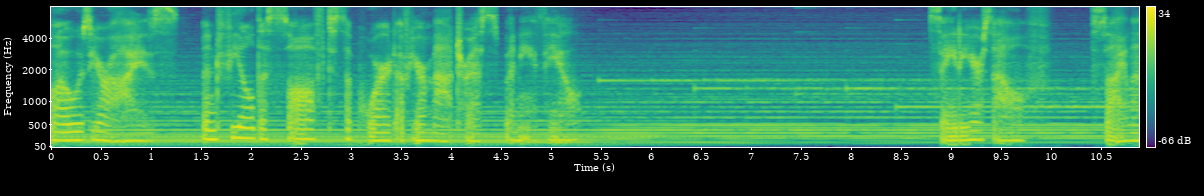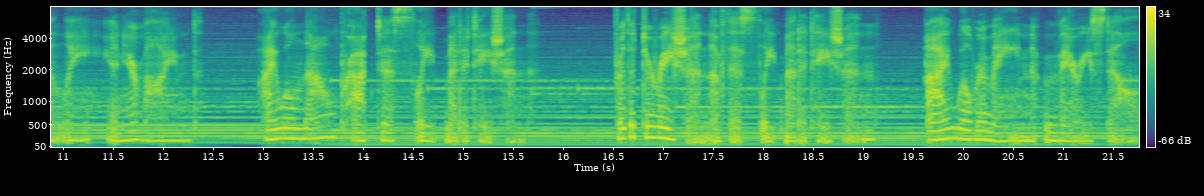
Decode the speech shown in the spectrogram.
Close your eyes and feel the soft support of your mattress beneath you. Say to yourself, silently in your mind, I will now practice sleep meditation. For the duration of this sleep meditation, I will remain very still.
